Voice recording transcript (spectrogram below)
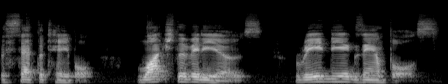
to set the table, watch the videos, read the examples,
